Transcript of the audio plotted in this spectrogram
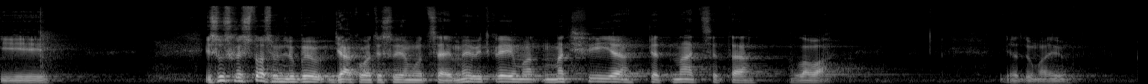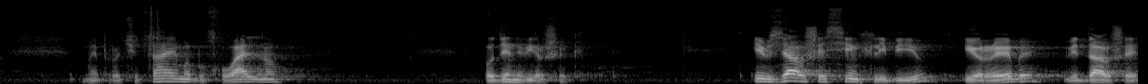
І Ісус Христос Він любив дякувати своєму Отцеві. Ми відкриємо Матфія, 15 глава. Я думаю, ми прочитаємо буквально один віршик. І взявши сім хлібів і риби, віддавши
